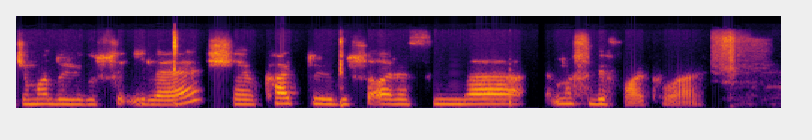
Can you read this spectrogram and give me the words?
acıma duygusu ile şefkat duygusu arasında nasıl bir fark var?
